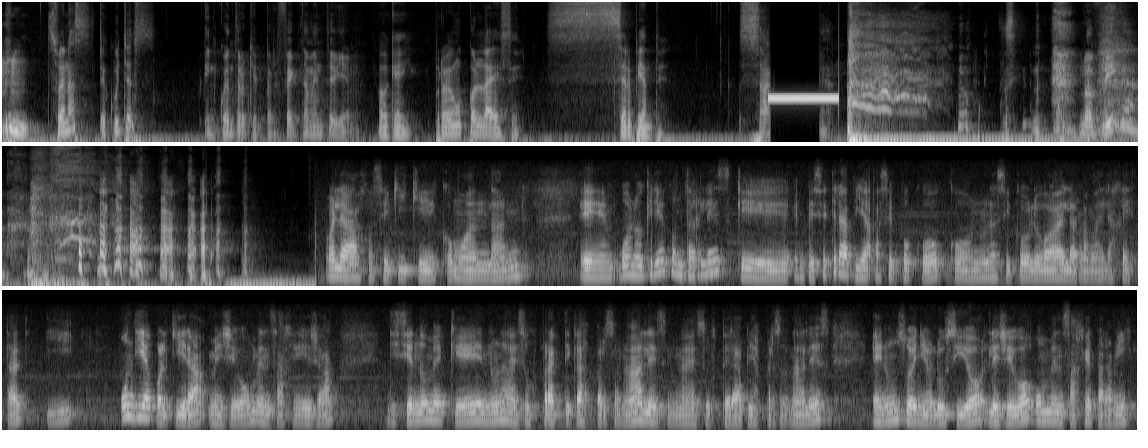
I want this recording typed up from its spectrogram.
¿Suenas? ¿Te escuchas? Encuentro que perfectamente bien. Ok, probemos con la S. Serpiente. Sa ¿No aplica? Hola José Quique, ¿cómo andan? Eh, bueno, quería contarles que empecé terapia hace poco con una psicóloga de la rama de la Gestalt y un día cualquiera me llegó un mensaje de ella diciéndome que en una de sus prácticas personales, en una de sus terapias personales, en un sueño lúcido, le llegó un mensaje para mí.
